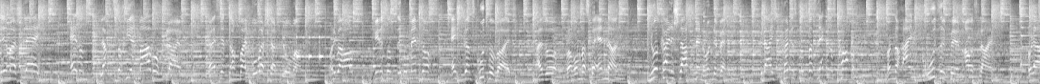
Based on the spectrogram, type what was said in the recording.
immer schlecht. Ey, sonst lass uns doch hier in Marburg bleiben. Da ist jetzt auch bald Oberstadt-Flohmarkt. Und überhaupt geht es uns im Moment doch echt ganz gut soweit. Also, warum was verändern? Nur keine schlafenden Hunde wecken. Vielleicht könntest du uns was Leckeres kochen und noch einen Gruselfilm ausleihen. Oder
